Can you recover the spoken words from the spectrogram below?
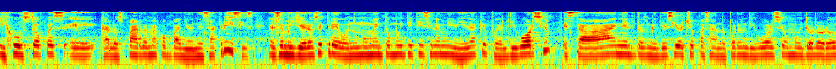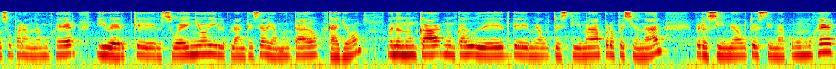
y justo pues eh, Carlos Pardo me acompañó en esa crisis. El semillero se creó en un momento muy difícil en mi vida que fue el divorcio. Estaba en el 2018 pasando por un divorcio muy doloroso para una mujer y ver que el sueño y el plan que se había montado cayó. Bueno, nunca, nunca dudé de mi autoestima profesional pero sí mi autoestima como mujer.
